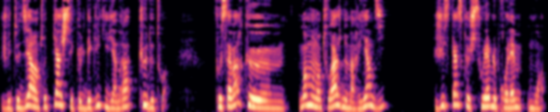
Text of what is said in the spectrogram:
Je vais te dire un truc cash, c'est que le déclic, il viendra que de toi. Faut savoir que hum, moi, mon entourage ne m'a rien dit jusqu'à ce que je soulève le problème moi.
